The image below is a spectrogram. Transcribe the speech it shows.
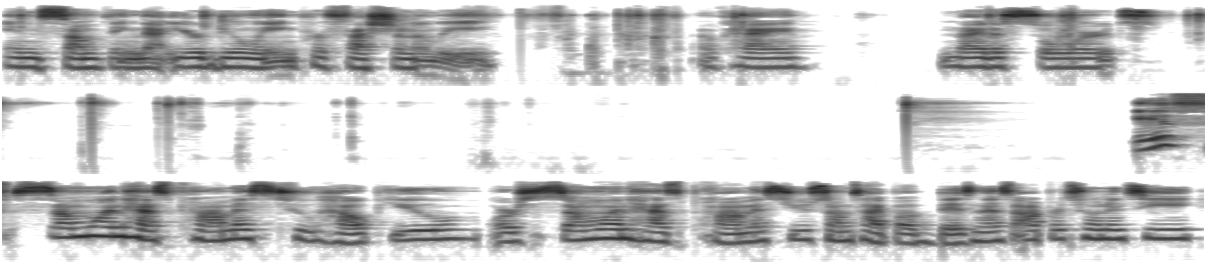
in something that you're doing professionally. Okay. Knight of Swords. If someone has promised to help you or someone has promised you some type of business opportunity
